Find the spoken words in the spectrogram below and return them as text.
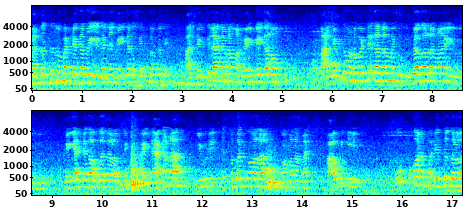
మెదడును బట్టే కదా ఏదైనా చేయగల శక్తి ఉంటుంది. ఆ శక్తి లేకుండా మనం ఏం చేయగలం? ఆ శక్తి ఉండబట్టే కదా మీకు ఉద్యోగాలన్నా చెయ్యాటగా అవకాశాలు వస్తాయి అవి లేకుండా ఈవిడ ఇష్టపడటం వల్ల మమ్మల్ని ఆవిడికి ఒప్పుకోని పరిస్థితుల్లో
